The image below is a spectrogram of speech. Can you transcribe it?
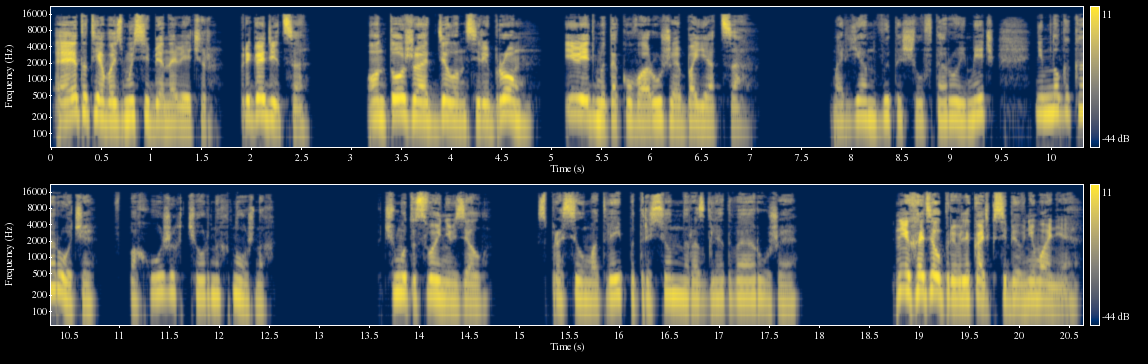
Этот я возьму себе на вечер. Пригодится. Он тоже отделан серебром, и ведьмы такого оружия боятся». Марьян вытащил второй меч, немного короче, в похожих черных ножнах. «Почему ты свой не взял?» — спросил Матвей, потрясенно разглядывая оружие. «Не хотел привлекать к себе внимание.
